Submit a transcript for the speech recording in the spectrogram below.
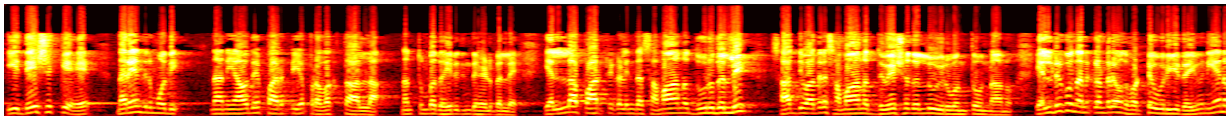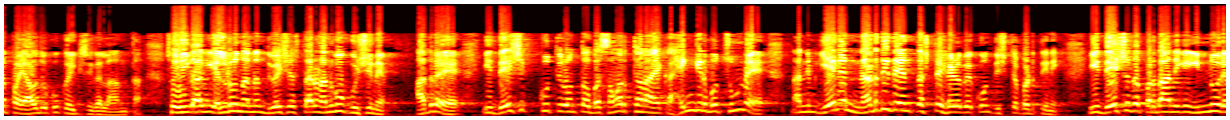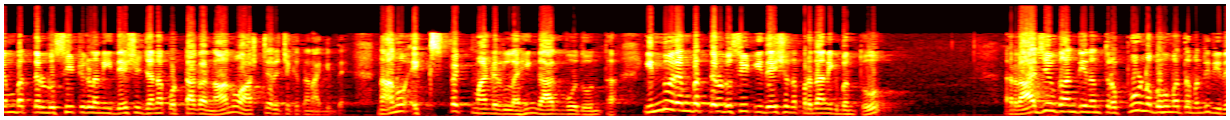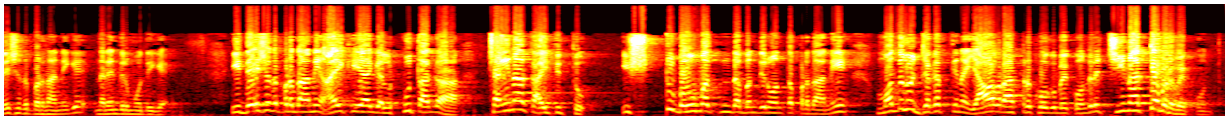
ಈ ದೇಶಕ್ಕೆ ನರೇಂದ್ರ ಮೋದಿ ನಾನು ಯಾವುದೇ ಪಾರ್ಟಿಯ ಪ್ರವಕ್ತ ಅಲ್ಲ. ನಾನು ತುಂಬಾ ಧೈರ್ಯದಿಂದ ಹೇಳಬಲ್ಲೆ. ಎಲ್ಲ ಪಾರ್ಟಿಗಳಿಂದ ಸಮಾನ ದೂರದಲ್ಲಿ, ಸಾಧ್ಯವಾದರೆ ಸಮಾನ ದ್ವೇಷದಲ್ಲೂ ಇರುವಂತವ್ ನಾನು. ಎಲ್ರಿಗೂ ನನ್ನ ಕಂಡ್ರೆ ಒಂದು ಹೊಟ್ಟೆ ಉರಿ ಇದೆ ಇವನು ಏನಪ್ಪ ಯಾವುದಕ್ಕೂ ಕೈಗೆ ಸಿಗಲ್ಲ ಅಂತ. ಸೊ ಹೀಗಾಗಿ ಎಲ್ಲರೂ ನನ್ನನ್ನು ದ್ವೇಷಿಸ್ತಾರೆ, ನನಗೂ ಖುಷಿನೇ. ಆದ್ರೆ, ಈ ದೇಶಕ್ಕೆ ಕೂತಿರುವಂತ ಒಬ್ಬ ಸಮರ್ಥ ನಾಯಕ ಹೆಂಗಿರ್ಬೋದು? ಸುಮ್ಮನೆ ನಾನು ನಿಮ್ಗೆ ಏನೇನ್ ನಡೆದಿದೆ ಅಂತಷ್ಟೇ ಹೇಳಬೇಕು ಅಂತ ಇಷ್ಟಪಡ್ತೀನಿ. ಈ ದೇಶದ ಪ್ರಧಾನಿಗೆ ಇನ್ನೂರ ಎಂಬತ್ತೆರಡು ಸೀಟ್ಗಳನ್ನು ಈ ದೇಶ ಜನ ಕೊಟ್ಟಾಗ ನಾನು ಆಶ್ಚರ್ಯಚಕಿತನಾಗಿದ್ದೆ. ನಾನು ಎಕ್ಸ್ಪೆಕ್ಟ್ ಮಾಡಿರಲ್ಲ ಹಿಂಗಾಗ್ಬೋದು ಅಂತ. ಇನ್ನೂರ ಎಂಬತ್ತೆರಡು ಸೀಟ್ ಈ ದೇಶದ ಪ್ರಧಾನಿಗೆ ಬಂತು. ರಾಜೀವ್ ಗಾಂಧಿ ನಂತರ ಪೂರ್ಣ ಬಹುಮತ ಬಂದಿದ್ದು ಈ ದೇಶದ ಪ್ರಧಾನಿಗೆ, ನರೇಂದ್ರ ಮೋದಿಗೆ. ಈ ದೇಶದ ಪ್ರಧಾನಿ ಆಯ್ಕೆಯಾಗಿ ಅಲ್ಲಿ ಕೂತಾಗ ಚೈನಾ ಕಾಯ್ತಿತ್ತು. ಇಷ್ಟು ಬಹುಮತದಿಂದ ಬಂದಿರುವಂತ ಪ್ರಧಾನಿ ಮೊದಲು ಜಗತ್ತಿನ ಯಾವ ರಾಷ್ಟ್ರಕ್ಕೆ ಹೋಗಬೇಕು ಅಂದ್ರೆ ಚೀನಾಕ್ಕೆ ಬರಬೇಕು ಅಂತ.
